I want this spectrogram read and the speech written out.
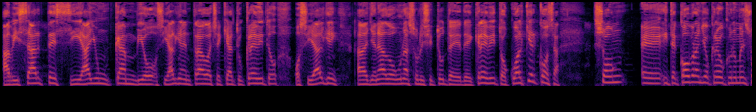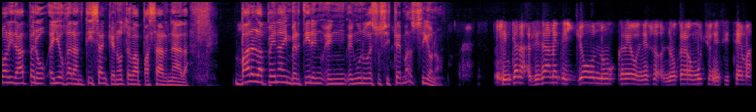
avisarte si hay un cambio o si alguien ha entrado a chequear tu crédito o si alguien ha llenado una solicitud de, de crédito, cualquier cosa. Son eh, y te cobran yo creo que una mensualidad, pero ellos garantizan que no te va a pasar nada. ¿Vale la pena invertir en, en- en uno de esos sistemas, sí o no? Sincera- sinceramente, yo no creo en eso, no creo mucho en el sistema.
